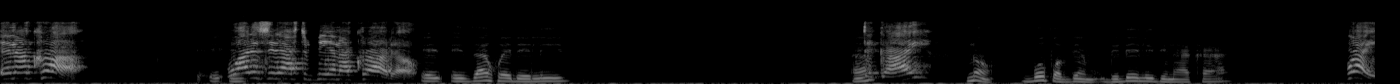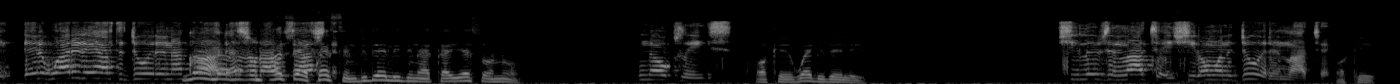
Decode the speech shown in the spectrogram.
in Accra. It, Why does it have to be in Accra, though? Is, is that where they live? Huh? The guy? No, both of them. Do they live in Accra? Right. They, why do they have to do it in Accra? No, no, That's no, what I'm I was asking a question. Do they live in Accra, yes or no? No, please. Okay, where do they live? She lives in Latte. She don't want to do it in Latte. Okay,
